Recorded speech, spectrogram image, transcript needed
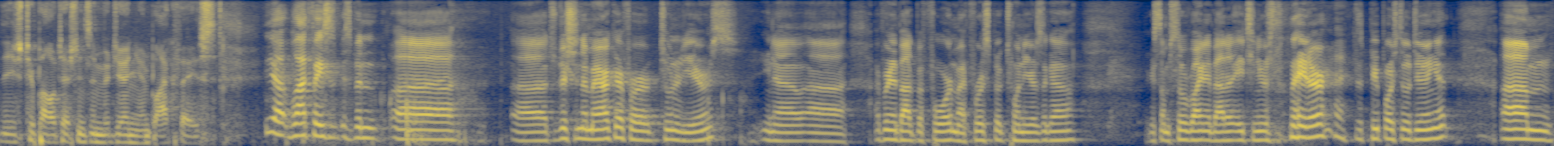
these two politicians in Virginia and blackface. Yeah, blackface has been uh, uh, tradition in America for 200 years. You know, uh, I've written about it before in my first book 20 years ago. I guess I'm still writing about it 18 years later. People are still doing it. Um,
